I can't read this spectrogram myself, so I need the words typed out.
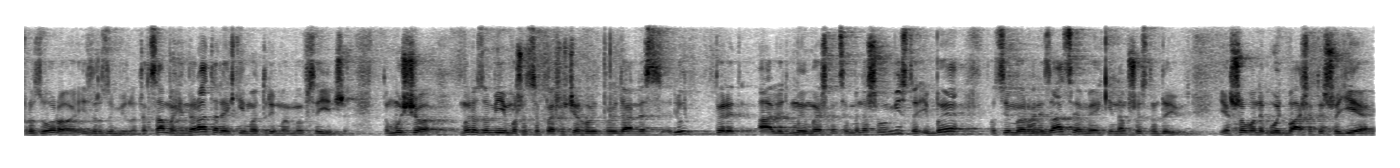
прозоро і зрозуміло. Так само генератори, які ми отримуємо, все інше. Тому що ми розуміємо, що це в першу чергу відповідальність люд перед а людьми, мешканцями нашого міста, і б оцими організаціями, які нам щось надають. Якщо вони будуть бачити, що є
